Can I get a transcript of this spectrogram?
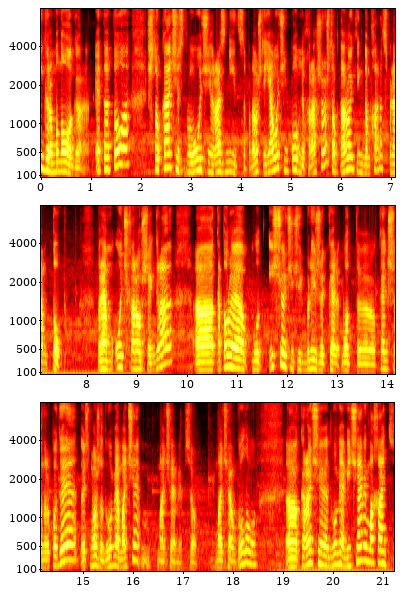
игр много, это то, что качество очень разнится. Потому что я очень помню хорошо, что второй Kingdom Hearts прям топ. Прям очень хорошая игра, а, которая вот еще чуть-чуть ближе к, вот, э, к экшен RPG, то есть можно двумя мача- мачами, все, мача в голову. Э, Короче, двумя мечами махать,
